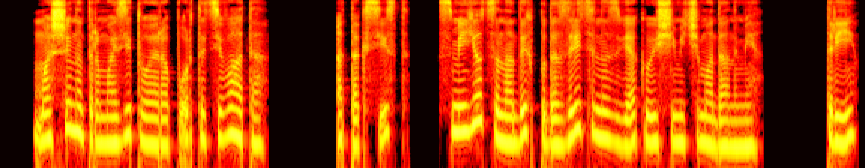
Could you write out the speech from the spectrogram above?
— машина тормозит у аэропорта Тивата, а таксист смеется над их подозрительно звякающими чемоданами. Три —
